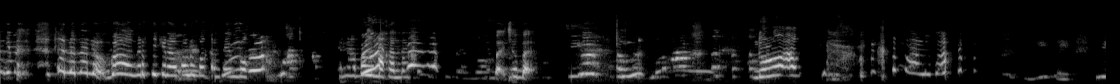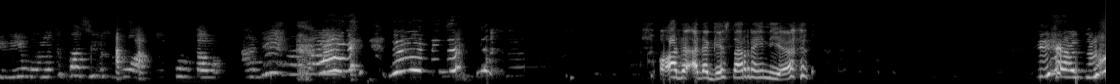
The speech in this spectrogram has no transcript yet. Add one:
Gak ngerti kenapa lu makan tembok. Kenapa lu makan tembok? Coba, coba. Dulu aku malu banget. Gini, ini mulut pasti semua. Aku tahu. Adik, Dulu dijat. Oh, ada ada gestarnya ini ya. Iya, dulu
